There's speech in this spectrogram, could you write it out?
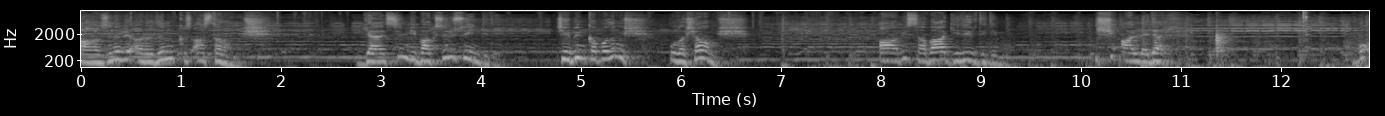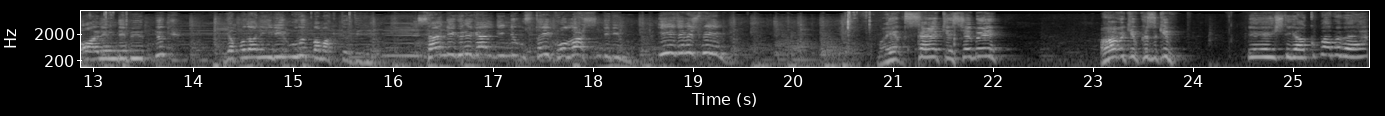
Ağzını bir aradığım kız hastalanmış. Gelsin bir baksın Hüseyin dedi. Cebin kapalımış, ulaşamamış. Abi sabaha gelir dedim. İşi halleder. Bu alemde büyüklük yapılan iyiliği unutmamaktır dedim. Sen de günü geldiğinde ustayı kollarsın dedim. İyi demiş miyim? Manyak ya? Keseceğim beni. Abi kim kızı kim? Ya işte Yakup abi be.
